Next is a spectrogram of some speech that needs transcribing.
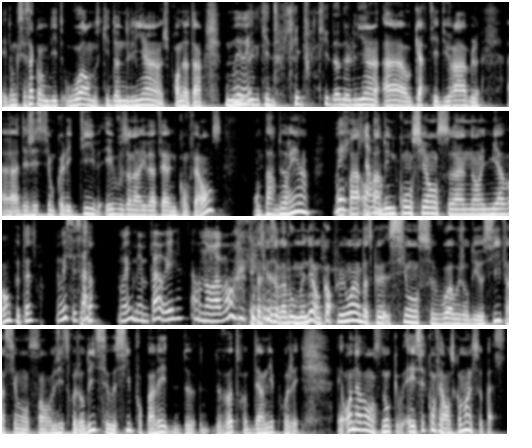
Et donc c'est ça quand vous me dites Worms qui donne lien, je prends note, hein, Qui, qui, qui, donne lien à, au quartier durable, à des gestions collectives, et vous en arrivez à faire une conférence on part de rien. Oui, on part, on part d'une conscience un an et demi avant, peut-être? Oui, c'est ça. Oui, même pas, oui, un an avant. Et parce que ça va vous mener encore plus loin, parce que si on se voit aujourd'hui aussi, enfin si on s'enregistre aujourd'hui, c'est aussi pour parler de, de votre dernier projet. Et on avance. Donc, et cette conférence, comment elle se passe?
